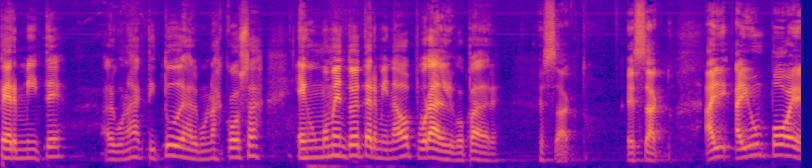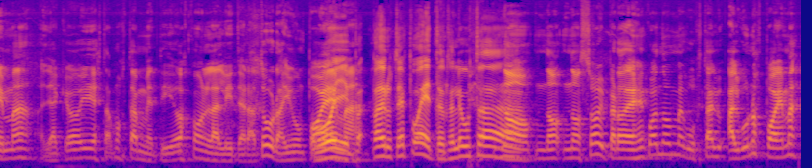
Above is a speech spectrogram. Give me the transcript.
permite algunas actitudes, algunas cosas en un momento determinado por algo, padre. Exacto, exacto. Hay, hay un poema, ya que hoy estamos tan metidos con la literatura, hay un poema. Oye, pa- padre, usted es poeta, ¿a usted le gusta? No, no, no soy, pero de vez en cuando me gustan algunos poemas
